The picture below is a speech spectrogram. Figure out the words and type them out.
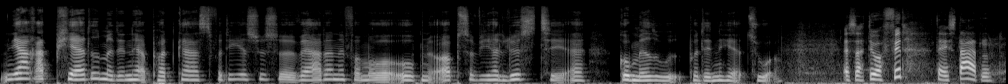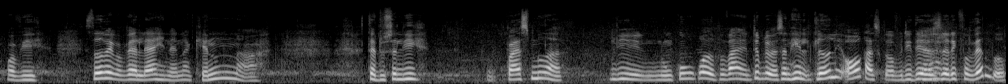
Men jeg er ret pjattet med den her podcast, fordi jeg synes, at værterne formår at åbne op, så vi har lyst til at gå med ud på denne her tur. Altså, det var fedt der i starten, hvor vi stadigvæk var ved at lære hinanden at kende, og da du så lige bare smider lige nogle gode råd på vejen, det blev jeg sådan helt glædelig overrasket over, fordi det ja. havde jeg slet ikke forventet.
